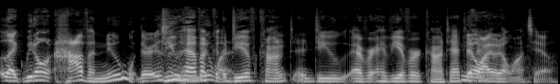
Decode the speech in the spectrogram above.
like we don't have a new. There is. Do you have a? one. Do you have con? Do you ever? Have you ever contacted? No, her? I don't want to.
